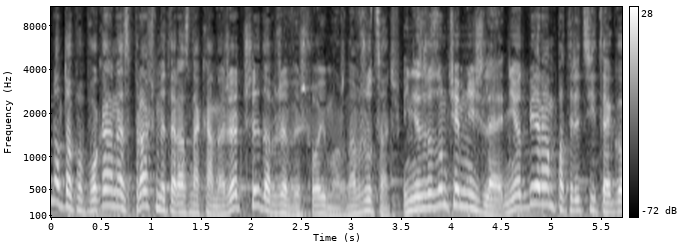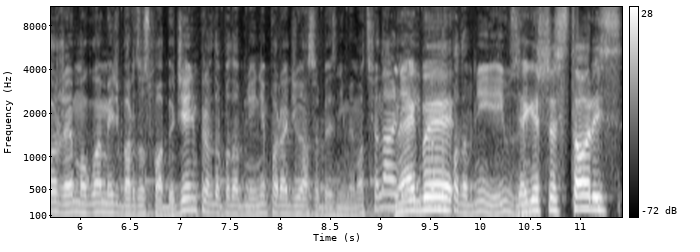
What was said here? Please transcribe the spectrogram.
No to popłakane, sprawdźmy teraz na kamerze, czy dobrze wyszło i można wrzucać. I nie zrozumcie mnie źle, nie odbieram Patrycji tego, że mogła mieć bardzo słaby dzień, prawdopodobnie nie poradziła sobie z nim emocjonalnie No jakby- i prawdopodobnie jej łzy. Jak jeszcze stories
